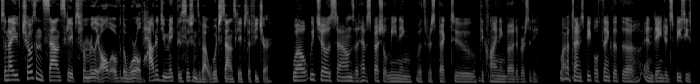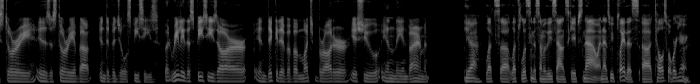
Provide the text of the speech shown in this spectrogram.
So now you've chosen soundscapes from really all over the world. How did you make the decisions about which soundscapes to feature? Well, we chose sounds that have special meaning with respect to declining biodiversity. A lot of times people think that the endangered species story is a story about individual species, but really the species are indicative of a much broader issue in the environment. Yeah, let's uh, let's listen to some of these soundscapes now. And as we play this, uh, tell us what we're hearing.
